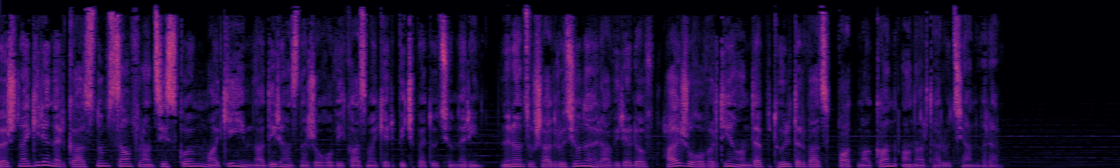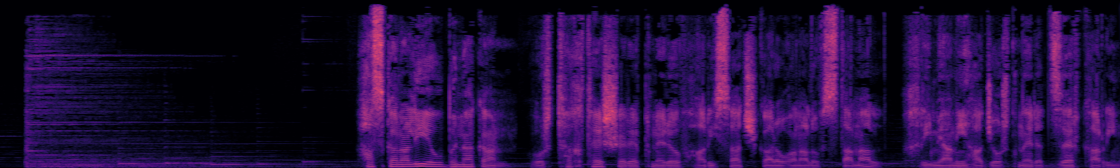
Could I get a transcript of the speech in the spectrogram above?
վերջնագիր է ներկայացնում Սան Ֆրանցիսկոյում ՄԱԿ-ի հիմնադիր հանձնաժողովի կազմակերպիչ պետություններին, նրանց ուշադրությունը հրավիրելով հայ ժողովրդի հանդեպ թույլ տրված պատմական անարդարության վրա։ Հասկանալի է ու բնական, որ թղթե շերեփներով հարիսա չկարողանալով ստանալ Խրիմյանի հաջորդները ձեռք առին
